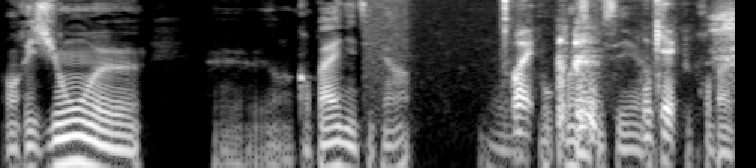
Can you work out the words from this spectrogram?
en région, en campagne, etc. Pourquoi est-ce que c'est plus probable?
